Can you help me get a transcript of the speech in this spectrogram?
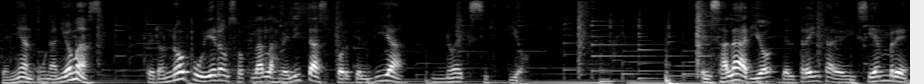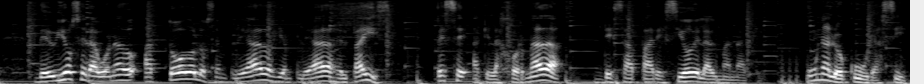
tenían un año más, pero no pudieron soplar las velitas porque el día no existió. El salario del 30 de diciembre debió ser abonado a todos los empleados y empleadas del país, pese a que la jornada desapareció del almanaque. Una locura, sí,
